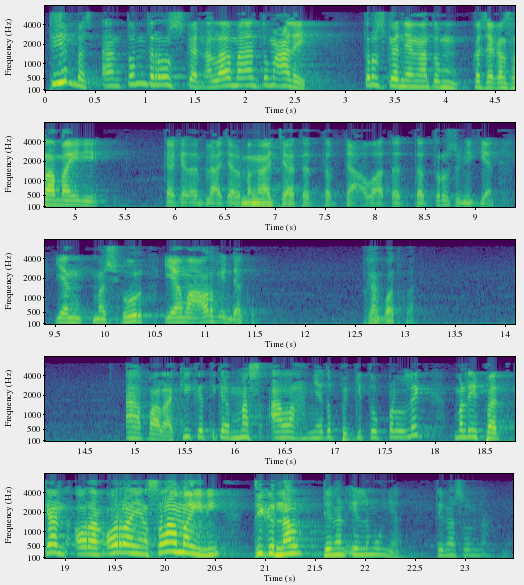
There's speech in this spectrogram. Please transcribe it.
Diam bas, antum teruskan. Alama antum alaih. Teruskan yang antum kerjakan selama ini. Kegiatan belajar mengajar tetap dakwah tetap terus demikian. Yang masyhur yang ma'ruf indaku bukan kuat-kuat. Apalagi ketika masalahnya itu begitu pelik melibatkan orang-orang yang selama ini dikenal dengan ilmunya dengan sunnahnya.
